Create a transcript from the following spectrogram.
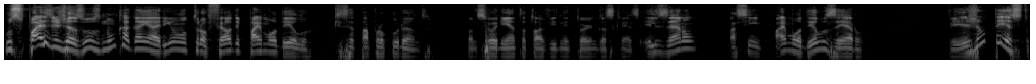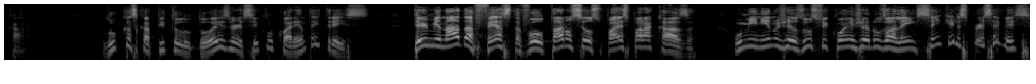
Os pais de Jesus nunca ganhariam o troféu de pai modelo que você está procurando, quando você orienta a tua vida em torno das crianças. Eles eram, assim, pai modelo zero. Veja o texto, cara. Lucas capítulo 2, versículo 43. Terminada a festa, voltaram seus pais para casa. O menino Jesus ficou em Jerusalém sem que eles percebessem.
